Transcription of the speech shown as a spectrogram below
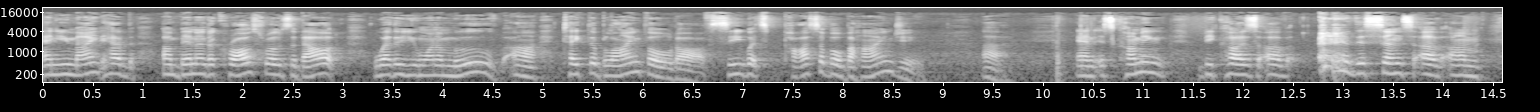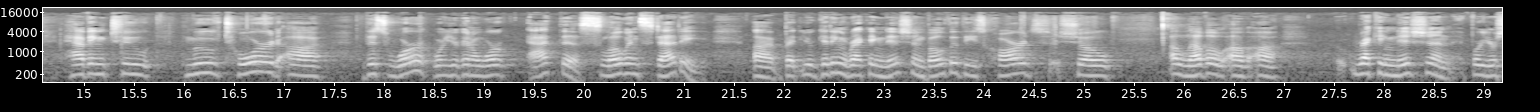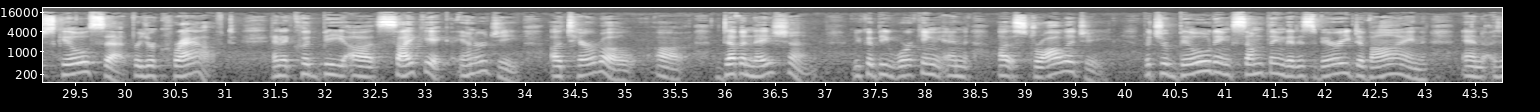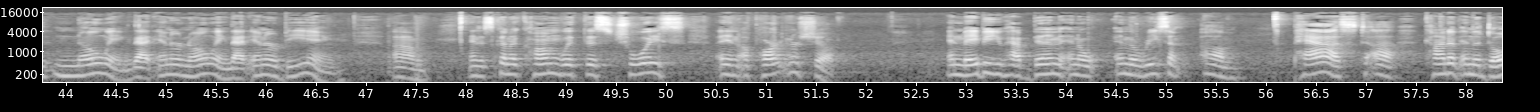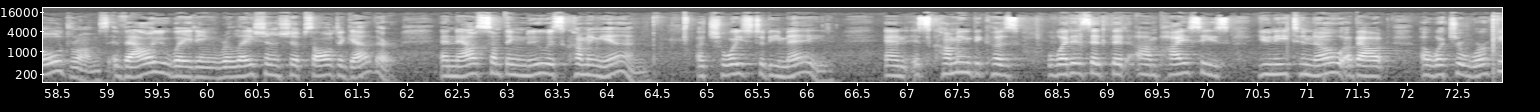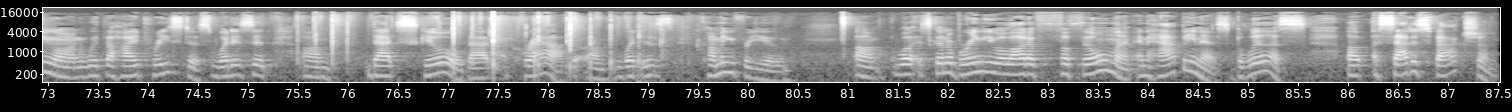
And you might have um, been at a crossroads about whether you want to move, uh, take the blindfold off, see what's possible behind you. Uh, and it's coming because of this sense of um, having to move toward uh, this work where you're going to work at this slow and steady. Uh, but you're getting recognition. Both of these cards show a level of uh, recognition for your skill set, for your craft. And it could be a psychic energy, a tarot, uh, divination. You could be working in astrology, but you're building something that is very divine and knowing, that inner knowing, that inner being. Um, and it's going to come with this choice in a partnership. And maybe you have been in, a, in the recent um, past uh, kind of in the doldrums, evaluating relationships altogether. And now something new is coming in, a choice to be made. And it's coming because what is it that um, Pisces you need to know about uh, what you're working on with the high priestess? What is it, um, that skill, that craft? Um, what is coming for you? Um, well, it's going to bring you a lot of fulfillment and happiness, bliss a, a satisfaction.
